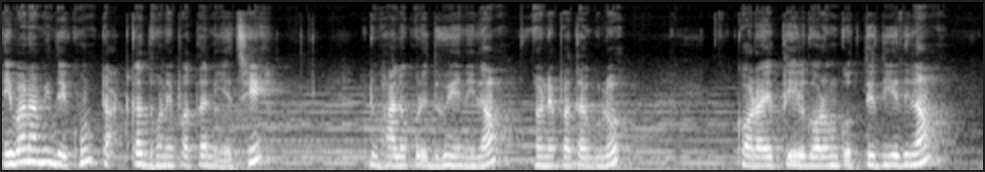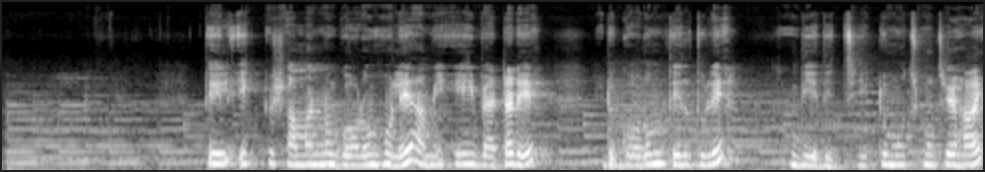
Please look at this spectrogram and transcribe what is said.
এবার আমি দেখুন, টাটকা ধনে পাতা নিয়েছি। একটু ভালো করে ধুয়ে নিলাম ধনে পাতাগুলো। কড়াইয়ে তেল গরম করতে দিয়ে দিলাম। তেল একটু সামান্য গরম হলে আমি এই ব্যাটারে একটু গরম তেল তুলে দিয়ে দিচ্ছি। একটু মুচমুচে হয়,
